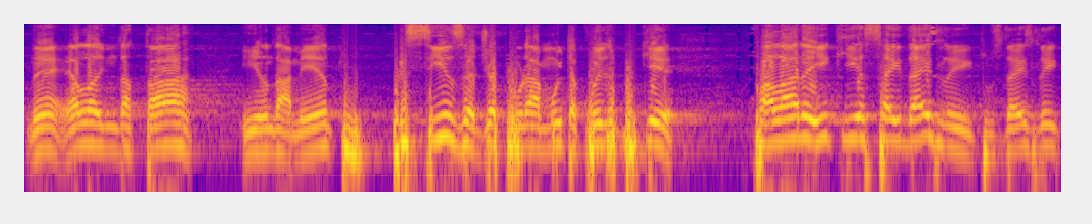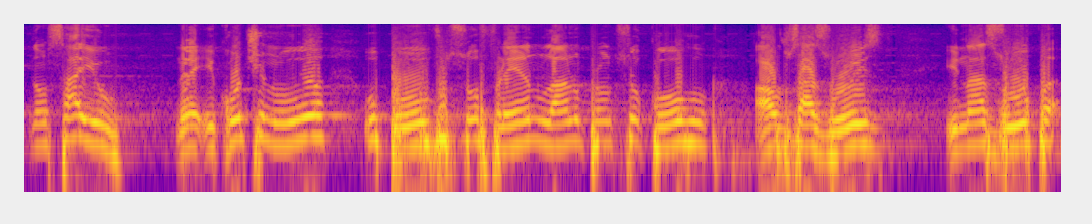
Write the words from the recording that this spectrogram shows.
né, ela ainda está em andamento, precisa de apurar muita coisa, porque falaram aí que ia sair 10 leitos, 10 leitos não saiu, né, e continua o povo sofrendo lá no pronto-socorro, Alves Azuis e na Zupa,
